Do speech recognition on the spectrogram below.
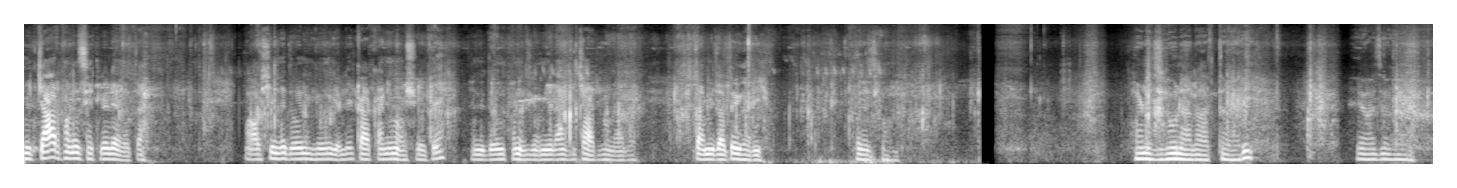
मी चार फणस घेतलेले आहेत आता. मावशीने दोन घेऊन गेले काकानी मावशी होते. आणि दोन फणस घेऊन गेले आम्ही चार घेऊन आलो. तर आम्ही जातोय घरी. फणस घेऊन. फणस घेऊन आलो आत्ता घरी. हे माझं घर.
